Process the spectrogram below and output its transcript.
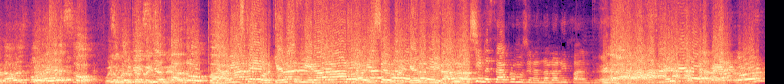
no, no es por eso. Fue Sino que hay cierta ropa. ¿Ya viste por qué las miradas? ¿Ya viste por qué las miradas? quien estaba promocionando el OnlyFans.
